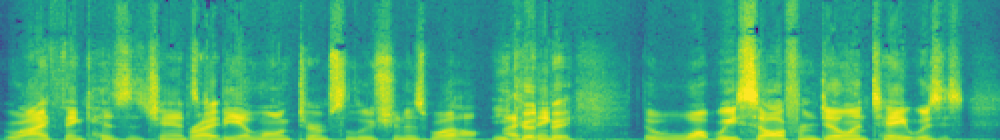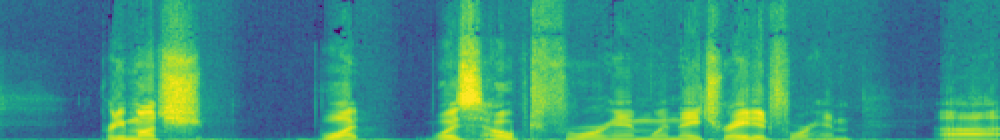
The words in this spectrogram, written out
who I think has a chance to be a long term solution as well. He I could think be. The, what we saw from Dylan Tate was pretty much what was hoped for him when they traded for him. Uh,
